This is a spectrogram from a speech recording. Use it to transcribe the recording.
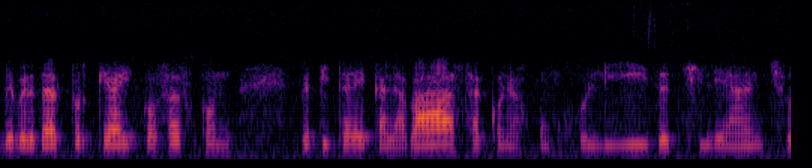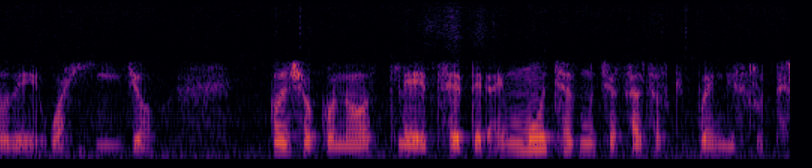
de verdad porque hay cosas con pepita de calabaza, con ajonjolí, de chile ancho, de guajillo, con choconostle, etcétera. Hay muchas, muchas salsas que pueden disfrutar.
